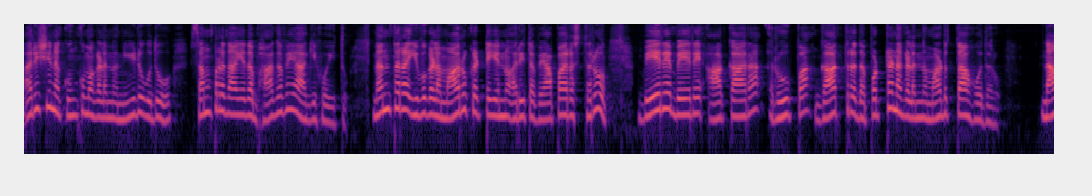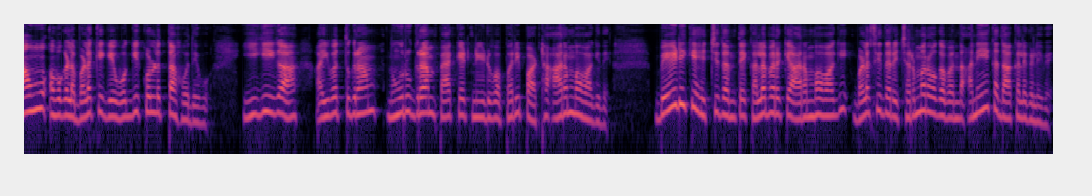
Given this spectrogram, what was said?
ಅರಿಶಿನ ಕುಂಕುಮಗಳನ್ನು ನೀಡುವುದು ಸಂಪ್ರದಾಯದ ಭಾಗವೇ ಆಗಿ ಹೋಯಿತು. ನಂತರ ಇವುಗಳ ಮಾರುಕಟ್ಟೆಯನ್ನು ಅರಿತ ವ್ಯಾಪಾರಸ್ಥರು ಬೇರೆ ಬೇರೆ ಆಕಾರ, ರೂಪ, ಗಾತ್ರದ ಪೊಟ್ಟಣಗಳನ್ನು ಮಾಡುತ್ತಾ ಹೋದರು. ನಾವು ಅವುಗಳ ಬಳಕೆಗೆ ಒಗ್ಗಿಕೊಳ್ಳುತ್ತಾ ಹೋದೆವು. ಈಗೀಗ ಐವತ್ತು ಗ್ರಾಂ, ನೂರು ಗ್ರಾಂ ಪ್ಯಾಕೆಟ್ ನೀಡುವ ಪರಿಪಾಠ ಆರಂಭವಾಗಿದೆ. ಬೇಡಿಕೆ ಹೆಚ್ಚಿದಂತೆ ಕಲಬೆರಕೆ ಆರಂಭವಾಗಿ ಬಳಸಿದರೆ ಚರ್ಮರೋಗ ಬಂದ ಅನೇಕ ದಾಖಲೆಗಳಿವೆ.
